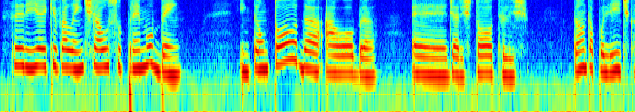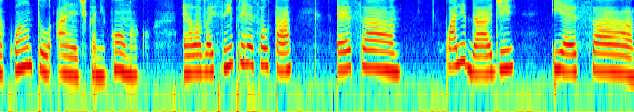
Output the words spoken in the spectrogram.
seria equivalente ao supremo bem. Então, toda a obra é, de Aristóteles, tanto a política quanto a ética Nicômaco, ela vai sempre ressaltar essa qualidade e essa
